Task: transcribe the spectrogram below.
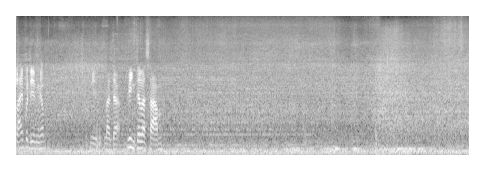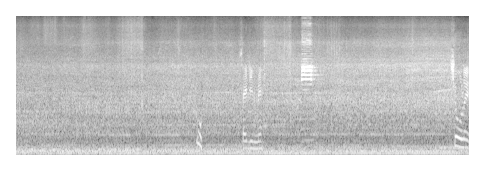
หลายประเด็นครับนี่น่าจะวิ่งเทละสามใส่ดินไหมโชว์เลย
